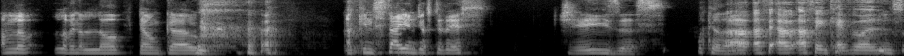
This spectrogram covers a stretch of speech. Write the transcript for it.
I'm lo- loving the love. Don't go. I can stay in just to this. Jesus. Look at that. I, I, th- I, I think everyone's.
